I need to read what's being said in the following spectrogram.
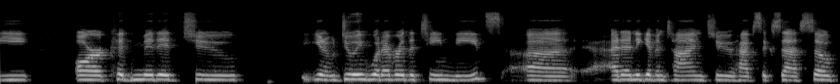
we are committed to you know doing whatever the team needs uh, at any given time to have success. So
